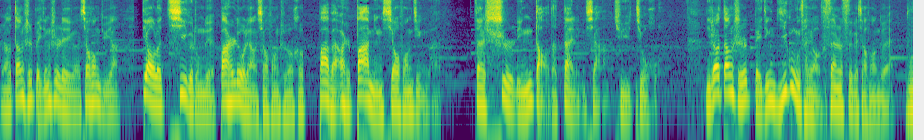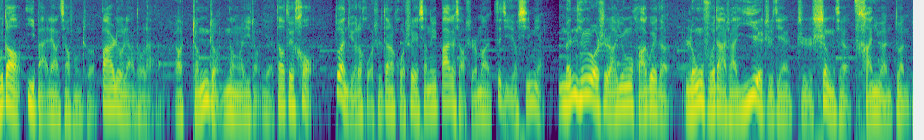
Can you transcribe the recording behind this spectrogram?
然后当时北京市这个消防局啊，调了七个中队、八十六辆消防车和八百二十八名消防警员，在市领导的带领下去救火。你知道当时北京一共才有三十四个消防队，不到一百辆消防车，八十六辆都来了，然后整整弄了一整夜，到最后断绝了火势，但是火势也相当于八个小时嘛，自己就熄灭了。门庭若市啊，雍容华贵的龙福大厦一夜之间只剩下残垣断壁，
